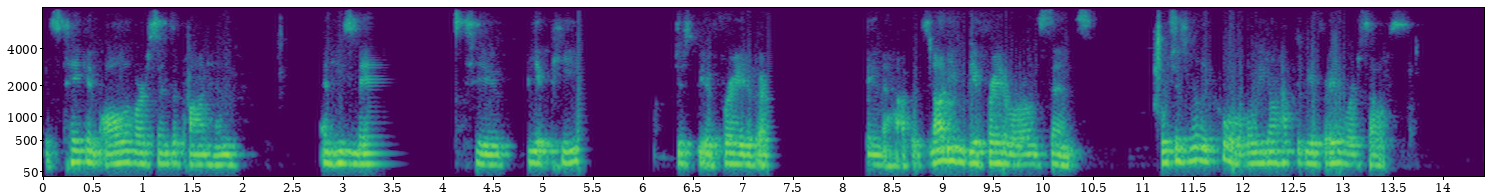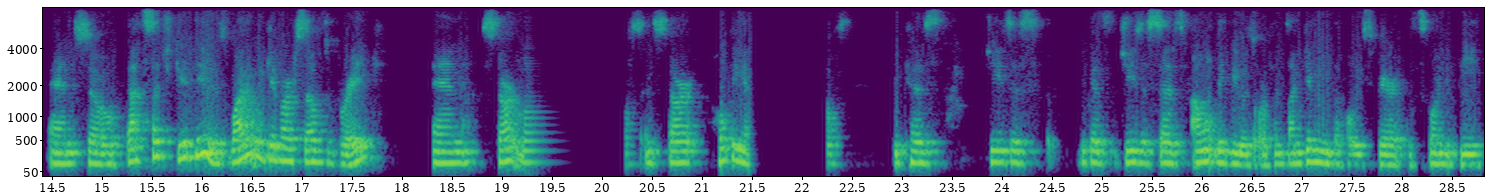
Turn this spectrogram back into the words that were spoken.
that's taken all of our sins upon him. And he's made us to be at peace, just be afraid of everything that happens, not even be afraid of our own sins, which is really cool. We don't have to be afraid of ourselves. And so that's such good news. Why don't we give ourselves a break and start and start hoping because Jesus because Jesus says, I won't leave you as orphans. I'm giving you the Holy Spirit that's going to be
